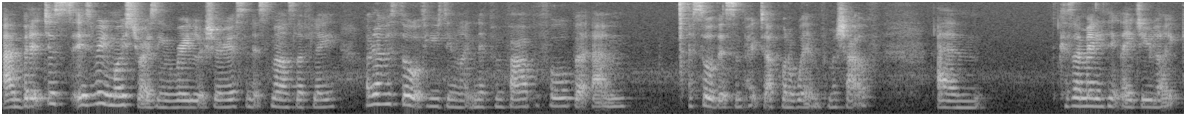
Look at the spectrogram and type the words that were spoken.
Um, but it just is really moisturising and really luxurious and it smells lovely. I've never thought of using like Nip and Fab before but um, I saw this and picked it up on a whim from a shelf. Um, because I mainly think they do like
